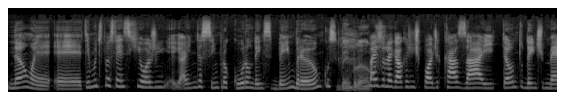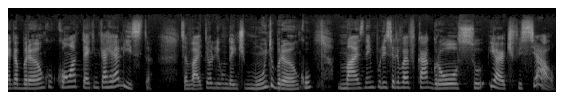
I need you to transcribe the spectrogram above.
Não é. É, Tem muitos pacientes que hoje ainda assim procuram dentes bem brancos. Bem branco. Mas o legal é que a gente pode casar aí tanto o dente mega branco com a técnica realista. Você vai ter ali um dente muito branco, mas nem por isso ele vai ficar grosso e artificial.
